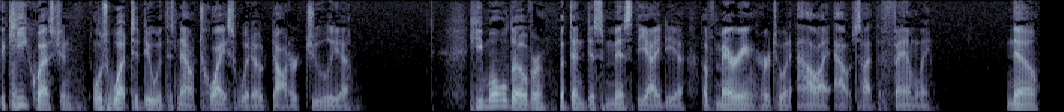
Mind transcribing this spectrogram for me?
The key question was what to do with his now twice widowed daughter Julia. He mulled over, but then dismissed the idea of marrying her to an ally outside the family. No,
